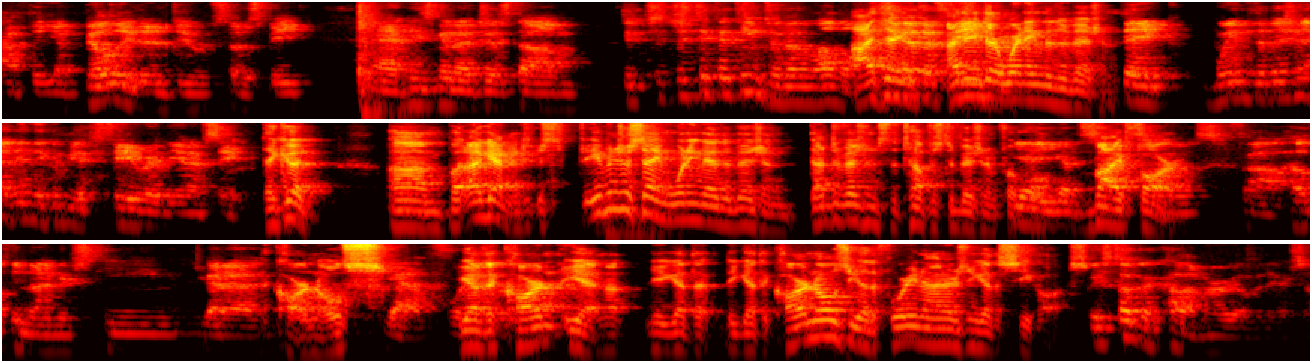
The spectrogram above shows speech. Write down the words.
have the ability to do, so to speak, and he's going to just um just, just take the team to another level. I think. they're I think they're winning the division. They win the division. I think they could be a favorite in the NFC. They could. Um, but again, just, even just saying winning that division, that division's the toughest division in football you got the by far. Uh, healthy Niners team. You got The a Cardinals. yeah. You have the card. Yeah, not, you got the you got the Cardinals. You got the 49ers, and you got the Seahawks. We still got Kyler Murray over there, so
